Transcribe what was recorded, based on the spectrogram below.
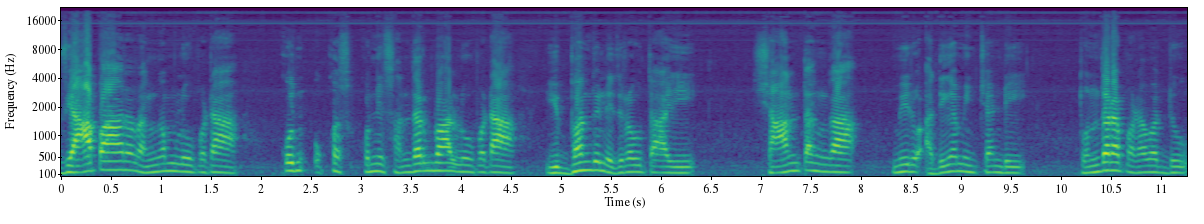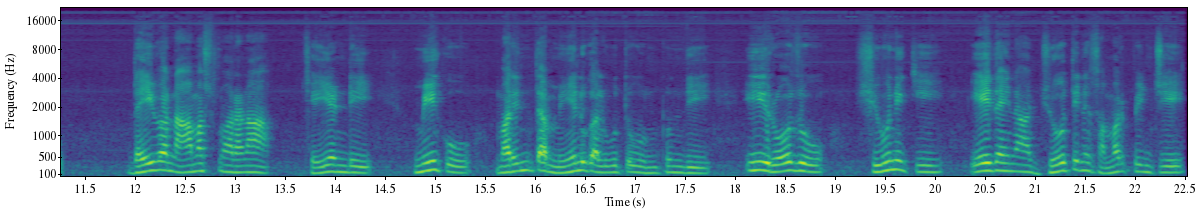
వ్యాపార రంగం లోపల ఒక కొన్ని సందర్భాల లోపల ఇబ్బందులు ఎదురవుతాయి. శాంతంగా మీరు అధిగమించండి. తొందరపడవద్దు దైవ నామస్మరణ చేయండి. మీకు మరింత మేలు కలుగుతూ ఉంటుంది. ఈరోజు శివునికి ఏదైనా జ్యోతిని సమర్పించి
